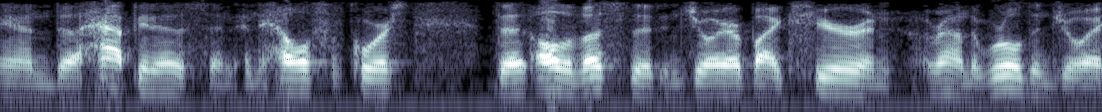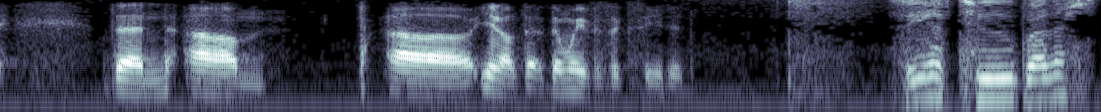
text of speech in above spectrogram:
and uh, happiness and, and health, of course, that all of us that enjoy our bikes here and around the world enjoy, then um, uh, you know, th- then we've succeeded. So you have two brothers,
